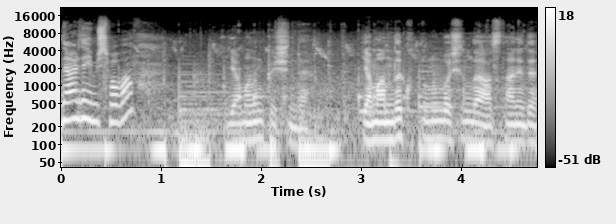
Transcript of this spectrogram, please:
Neredeymiş babam? Yaman'ın peşinde. Yaman da Kutlu'nun başında hastanede.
